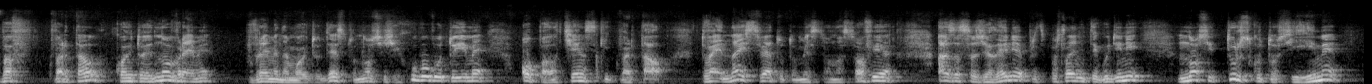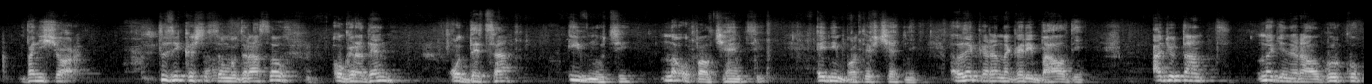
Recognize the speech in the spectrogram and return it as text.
В квартал, който едно време време на моето детство носеше хубавото име Опалченски квартал. Това е най-святото место на София, а за съжаление през последните години носи турското си име Банишора. Тази къща съм отрасъл, ограден от деца и внуци на опалченци, един Ботев четник, лекара на Гарибалди, адютант на генерал Гурко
